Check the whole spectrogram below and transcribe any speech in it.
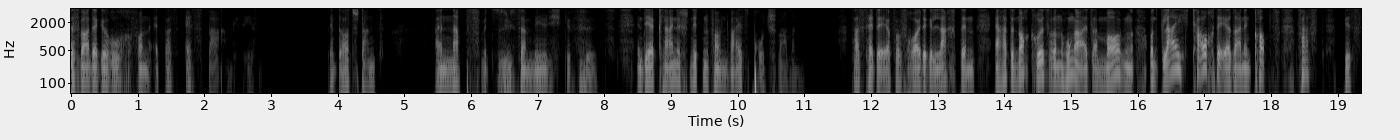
Es war der Geruch von etwas Essbarem gewesen. Denn dort stand ein Napf mit süßer Milch gefüllt, in der kleine Schnitten von Weißbrot schwammen. Fast hätte er vor Freude gelacht, denn er hatte noch größeren Hunger als am Morgen, und gleich tauchte er seinen Kopf fast bis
